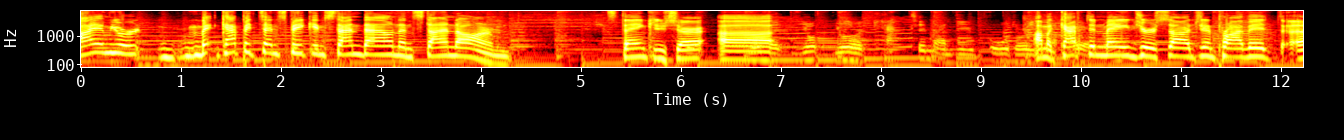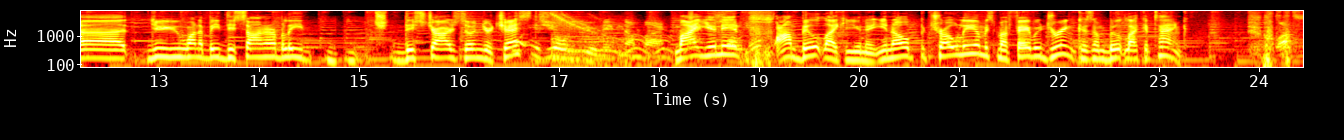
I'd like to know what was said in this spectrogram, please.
I am your ma- captain speaking. Stand down and stand armed. Thank you, sir. Uh, you're, you're a captain and you order. I'm a captain, major, sergeant, private. Uh, do you want to be dishonorably discharged on your chest? is your unit number? My unit, pff, I'm built like a unit. You know, petroleum is my favorite drink because I'm built like a tank. What?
